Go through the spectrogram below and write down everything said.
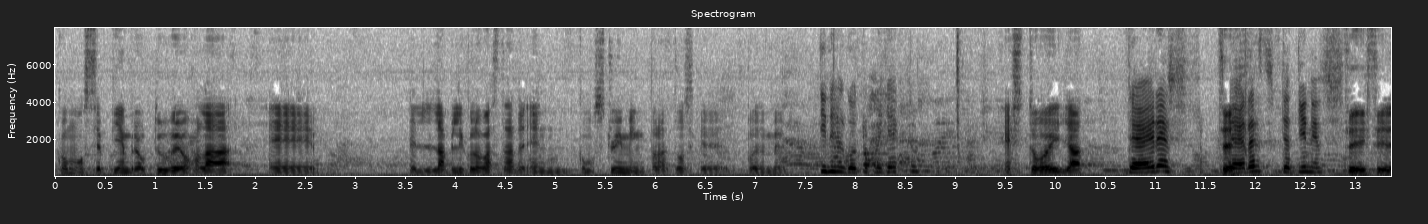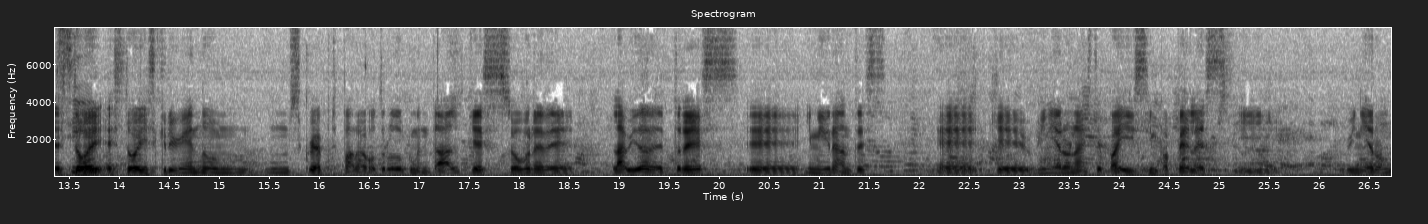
como septiembre, octubre, ojalá eh, el- la película va a estar en como streaming para todos que pueden ver. ¿Tienes algún otro proyecto? Estoy ya, Ya eres, Sí. ya eres, ya tienes. sí, sí, estoy, estoy escribiendo un, un script para otro documental que es sobre de la vida de tres eh, inmigrantes eh, que vinieron a este país sin papeles y vinieron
